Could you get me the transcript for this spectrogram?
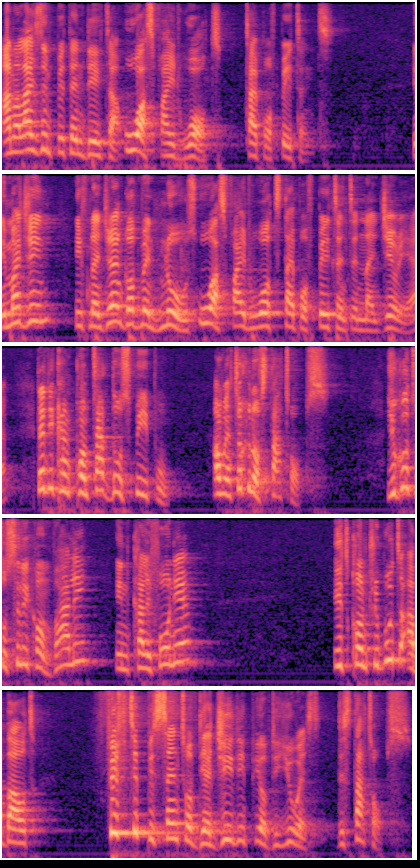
analyzing patent data. Who has filed what type of patent? Imagine if Nigerian government knows who has filed what type of patent in Nigeria, then they can contact those people. And we're talking of startups. You go to Silicon Valley in California, it contributes about 50% of their GDP of the US, the startups.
